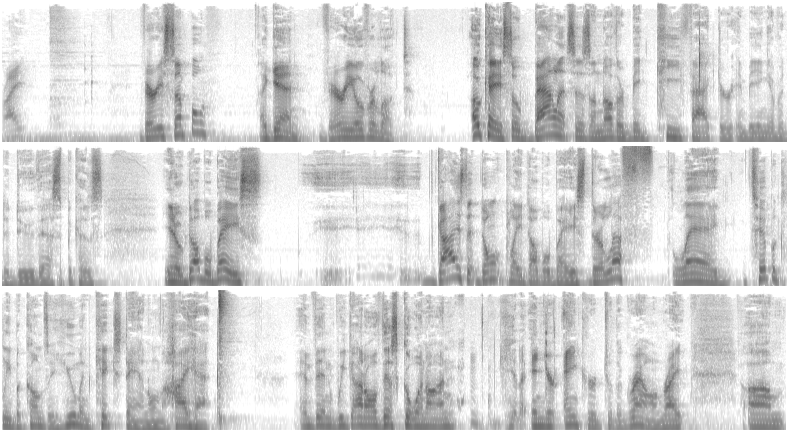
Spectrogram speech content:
Right? Very simple. Again, very overlooked. Okay, so balance is another big key factor in being able to do this because, you know, double bass, guys that don't play double bass, they're left leg typically becomes a human kickstand on the hi hat. And then we got all this going on, and you're anchored to the ground, right? Um,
